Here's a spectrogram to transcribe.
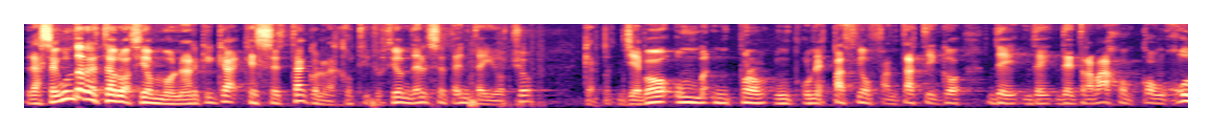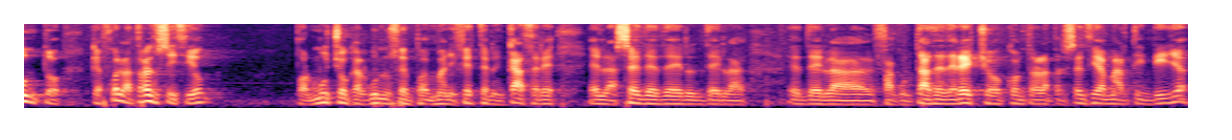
La segunda restauración monárquica, que se está con la Constitución del 78, que llevó un, espacio fantástico de, trabajo conjunto, que fue la transición, por mucho que algunos se pues, manifiesten en Cáceres, en la sede de, la, Facultad de Derecho contra la presencia de Martín Villa,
